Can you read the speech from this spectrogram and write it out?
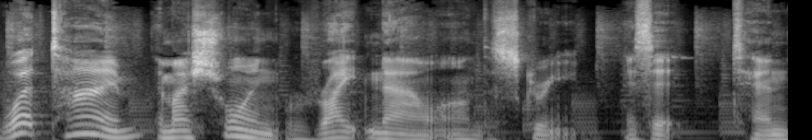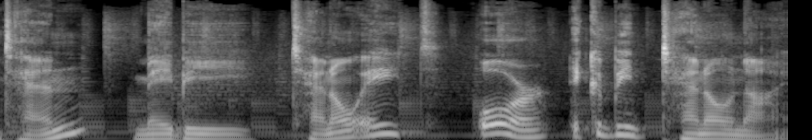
What time am I showing right now on the screen? Is it 1010? Maybe 1008? Or it could be 1009.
